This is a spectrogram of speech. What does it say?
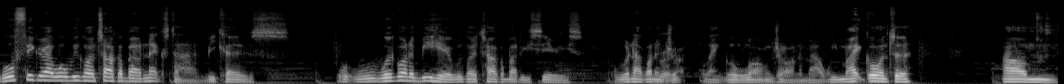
we'll figure out what we're going to talk about next time because we're going to be here. We're going to talk about these series. We're not going Right. to like go long drawing them out. We might go into um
